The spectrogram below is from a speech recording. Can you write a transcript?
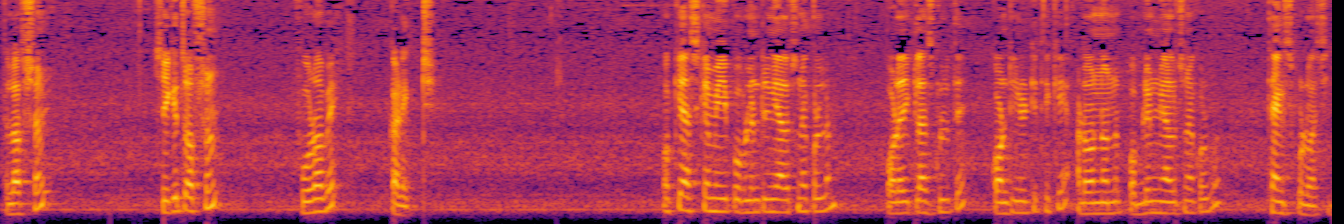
তাহলে অপশন সেক্ষেত্রে অপশন ফোর হবে কারেক্ট ওকে আজকে আমি এই প্রবলেমটি নিয়ে আলোচনা করলাম। পরের ক্লাসগুলোতে কন্টিনিউটি থেকে আরও অন্যান্য প্রবলেম নিয়ে আলোচনা করব। থ্যাংকস ফর ওয়াচিং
